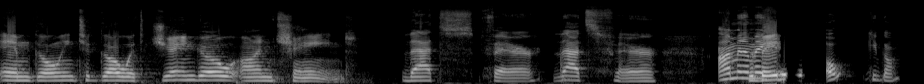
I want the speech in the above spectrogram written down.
am going to go with Django Unchained. That's fair. That's fair. I'm gonna make. Oh, keep going.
